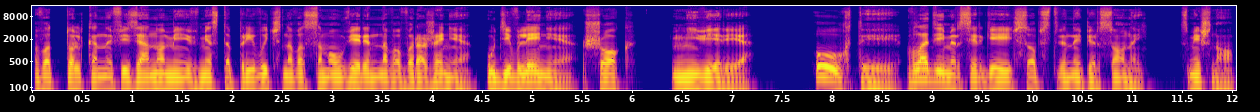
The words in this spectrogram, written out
Вот только на физиономии вместо привычного самоуверенного выражения удивление, шок неверие. Ух ты, Владимир Сергеевич собственной персоной. Смешно.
